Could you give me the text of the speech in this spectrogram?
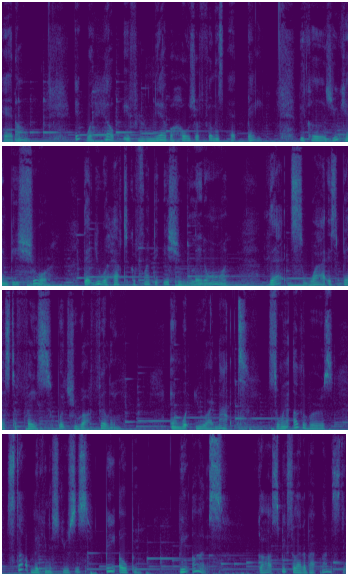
head on. It will help if you never hold your feelings at bay because you can be sure that you will have to confront the issue later on. That's why it's best to face what you are feeling and what you are not. So, in other words, stop making excuses. Be open. Be honest. God speaks a lot about honesty.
